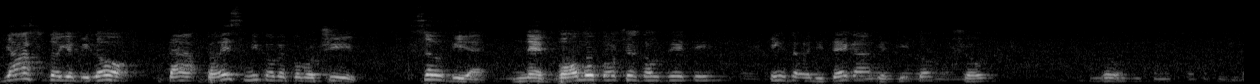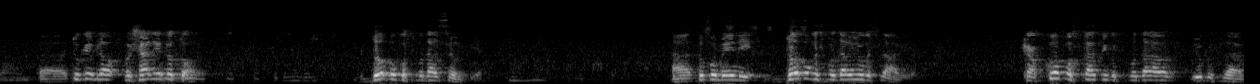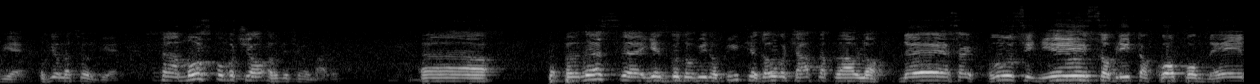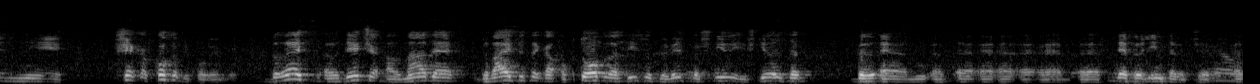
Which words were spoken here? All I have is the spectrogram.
Jasno je bilo, da brez njihove pomoči Srbije ne bo mogoče zauzeti in zaradi tega je Tito šel v Rusijo. Eh, tukaj je bilo vprašanje bilo to, kdo bo gospodar Srbije. Uh, to pomeni, kdo bo gospodar Jugoslavije. Kako postati gospodar Jugoslavije oziroma Srbije? Samo s pomočjo Rdeče armade. Uh, Pri nas je zgodovino pitja dolgo časa pravilo, ne, saj Rusi niso bili tako pomembni. Še kako so bili pomembni. Brez Rdeče armade 20. oktobra 1944 ne Berlin,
